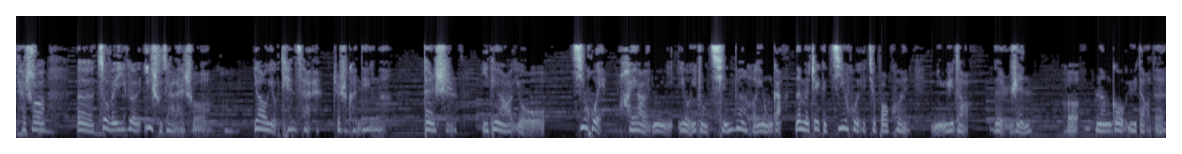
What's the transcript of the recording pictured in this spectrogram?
他说，呃，作为一个艺术家来说，要有天才，这是肯定的，但是一定要有机会，还要你有一种勤奋和勇敢。那么这个机会就包括你遇到的人和能够遇到的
